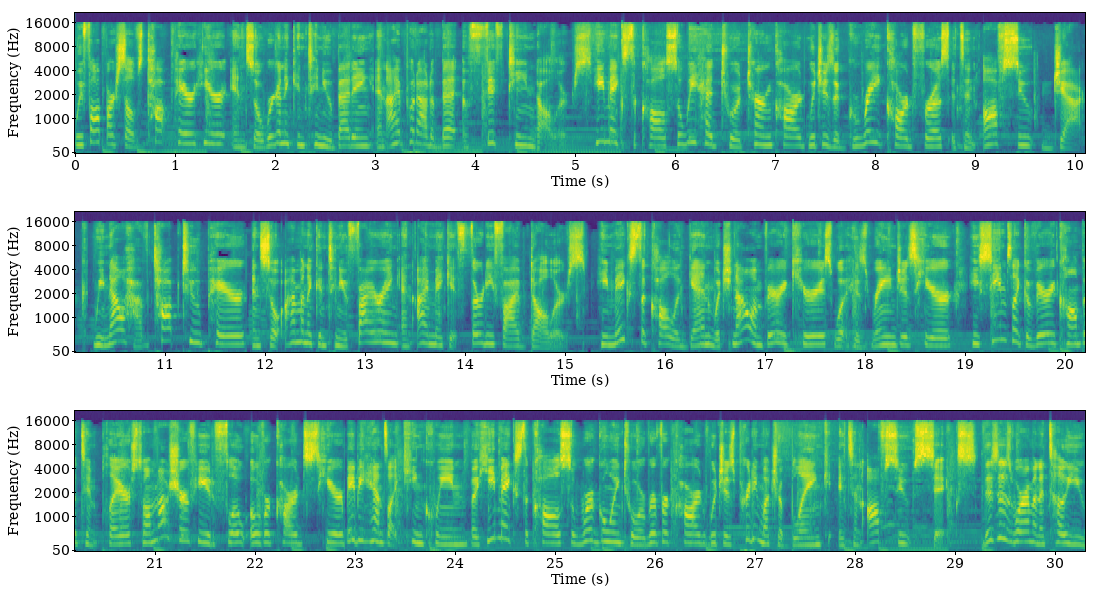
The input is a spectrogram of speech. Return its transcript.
We flop ourselves top pair here, and so we're going to continue betting, and I put out a bet of $15. He makes the call, so we head to a turn card, which is a great card for us. It's an offsuit jack. We now have top 2 pair, and so I'm going to continue firing, and I make it $35. He makes the call again, which now I'm very curious what his range is here. He seems like a very competent player, so I'm not sure if he'd float over cards here, maybe hands like King Queen, but he makes the call, so we're going to a river card, which is pretty much a blank. It's an offsuit 6. This is where I'm going to tell you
